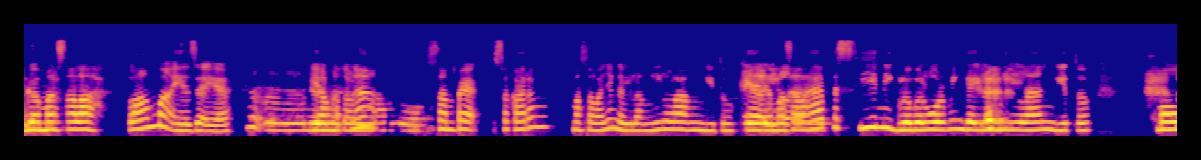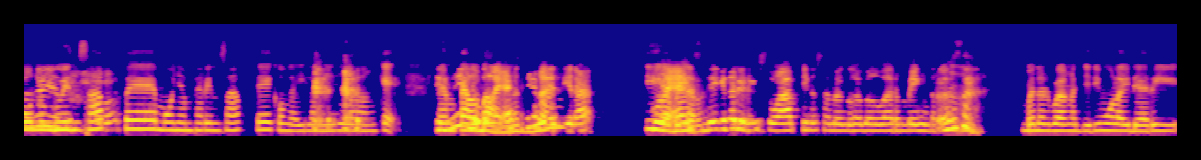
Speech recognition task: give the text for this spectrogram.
udah masalah lama ya Zak ya. Mm-hmm, yang mana sampai sekarang masalahnya nggak hilang-hilang gitu. Kayak ada masalah apa sih nih global warming nggak hilang-hilang gitu mau Makanya nungguin sape, mau nyamperin sape, kok nggak hilang-hilang, kayak nempel banget. SD gak sih, Ra? Iya, mulai bener. SD kita udah disuapin sama global warming terus. Bener banget. Jadi mulai dari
